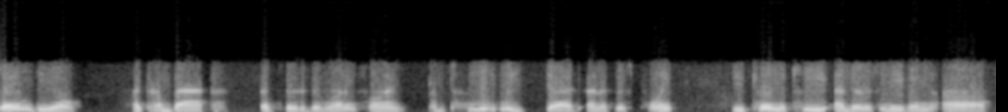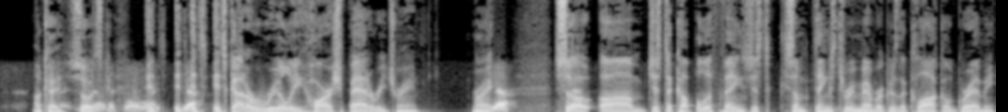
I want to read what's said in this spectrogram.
same deal. I come back, it, it had been running fine, completely dead, and at this point, you turn the key and there isn't even uh, Okay, so it's know, it's it's, Yeah. it's it's got a really harsh battery drain, right? Yeah. So, um, just a couple of things, just some things to remember because the clock will grab me.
